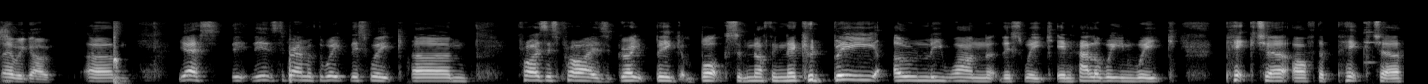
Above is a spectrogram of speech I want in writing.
there we go. Um, yes, the, the Instagram of the week this week. Um, prize this prize. Great big box of nothing. There could be only one this week in Halloween week. Picture after picture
